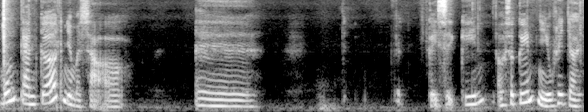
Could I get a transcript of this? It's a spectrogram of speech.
muốn cam kết nhưng mà sợ. Uh, kỹ sĩ kiếm. Ở sao kiếm nhiều thế trời?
